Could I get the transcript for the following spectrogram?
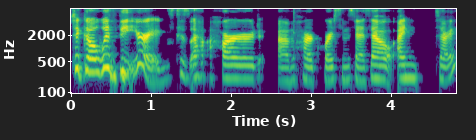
to go with the earrings because a hard um hardcore Sims fans. Now I'm sorry.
